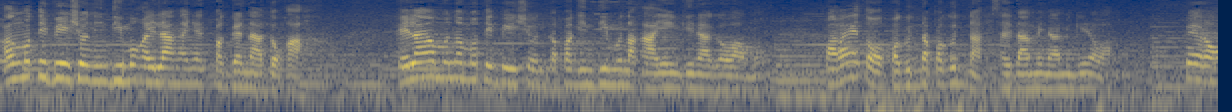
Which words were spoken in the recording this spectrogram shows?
Ang motivation, hindi mo kailangan yan pag ganado ka. Kailangan mo na motivation kapag hindi mo na kaya yung ginagawa mo. Parang ito, pagod na pagod na sa dami namin ginawa. Pero,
